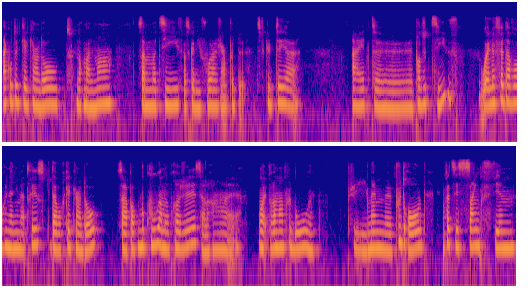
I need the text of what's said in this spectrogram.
à côté de quelqu'un d'autre, normalement, ça me motive parce que des fois, j'ai un peu de difficulté à, à être euh, productive. Ouais, le fait d'avoir une animatrice puis d'avoir quelqu'un d'autre, ça apporte beaucoup à mon projet, ça le rend euh, ouais, vraiment plus beau, puis même euh, plus drôle. En fait, c'est cinq films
